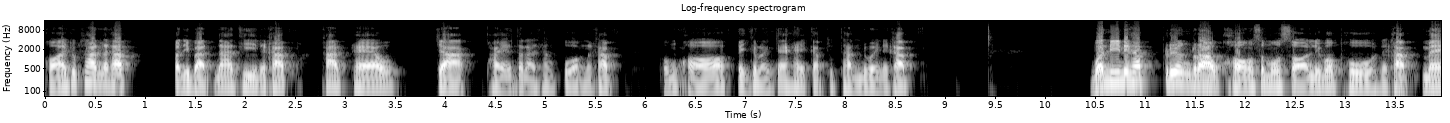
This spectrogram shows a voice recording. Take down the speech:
ขอให้ทุกท่านนะครับ ปฏิบัติหน้าที่นะครับคาดแคล้วจากภัยอันตรายทั้งปวงนะครับ ผมขอเป็นกำลังใจให้กับทุกท่านด้วยนะครับ วันนี้นะครับเรื่องราวของสโมสรลิเวอร์พูลนะครับ แม้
